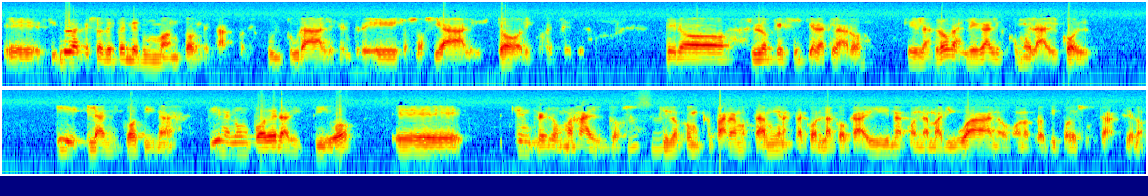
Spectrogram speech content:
Eh, sin duda que eso depende de un montón de factores culturales, entre ellos, sociales, históricos, etcétera. Pero lo que sí queda claro, que las drogas legales como el alcohol y la nicotina tienen un poder adictivo eh, entre los más altos, si lo comparamos también hasta con la cocaína, con la marihuana o con otro tipo de sustancia, ¿no?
